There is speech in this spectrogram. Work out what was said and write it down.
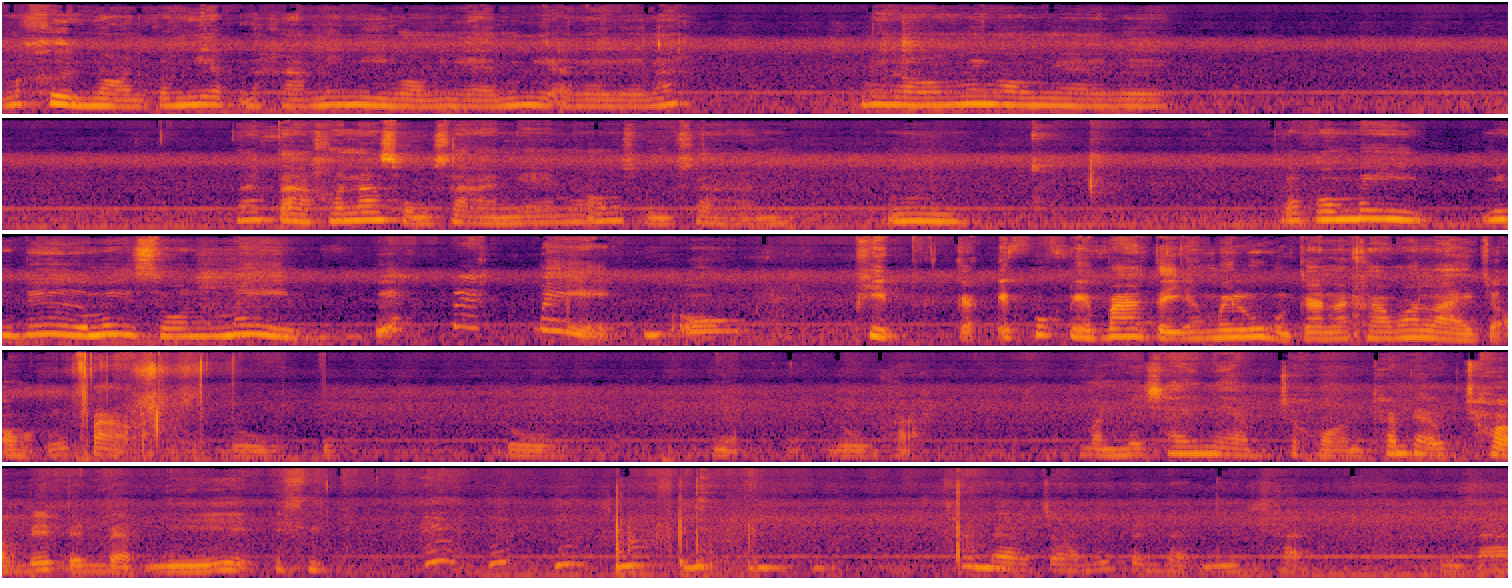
เมื่อคืนนอนก็เงียบนะคะ ไม่มีงองแงไม่มีอะไรเลยนะไม่ร้องไม่งองแงเลย หน้าตาเขาน่าสงสารไงแม่อ้อมสงสาร อืม แล้วก็ไม่ไม่ดื้อไม่ซนไม่เวกแวกไม่โอ้ผิดกับไอ้พวกในบ้านแต่ยังไม่รู้เหมือนกันนะคะ ว่าลายจะออกหรือเปล่า ดู ดู เนี่ยดูค่ะ มันไม่ใช่แมวจรถ้าแมวจรไม่เป็นแบบนี้ แมวจรไม่เป็นแบบนี้ค่ะดูได้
